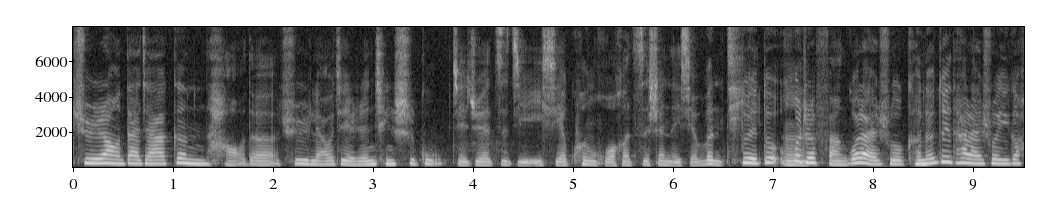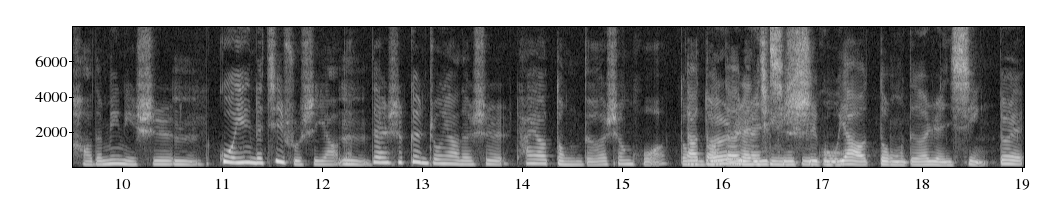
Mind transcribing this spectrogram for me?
去让大家更好的去了解人情世故，解决自己一些困惑和自身的一些问题。对，都或者反过来说，可能对他来说，一个好的命理师，嗯，过硬的技术是要的，但是更重要的是，他要懂得生活，要懂得人情世故，要懂得人性。对，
